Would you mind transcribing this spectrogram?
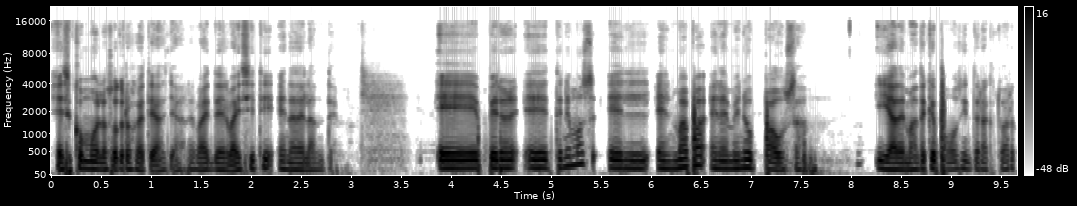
Es como los otros GTA ya, del Vice City en adelante. Eh, pero tenemos el, el mapa en el menú pausa. Y además de que podemos interactuar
